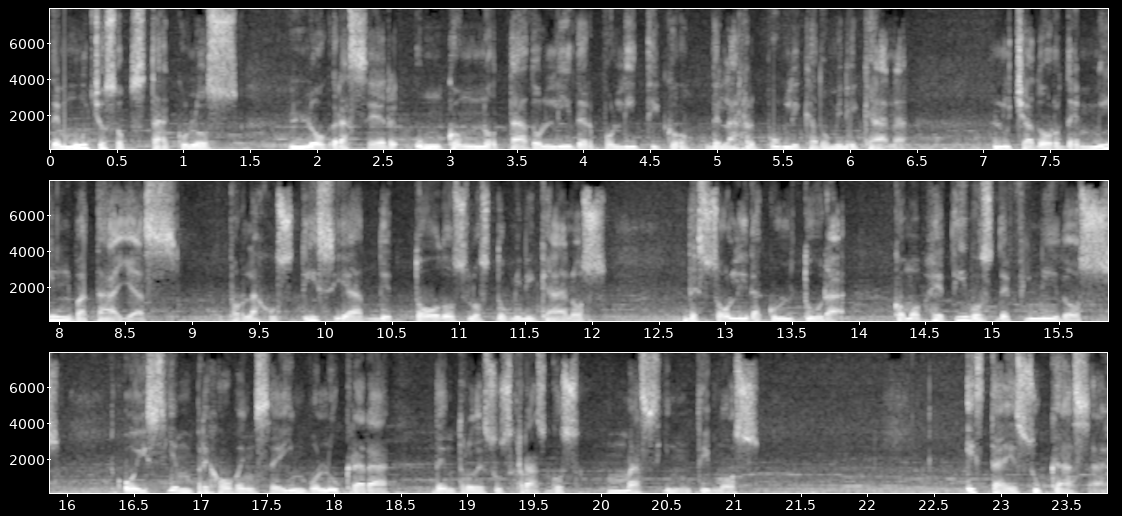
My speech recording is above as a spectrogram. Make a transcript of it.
de muchos obstáculos, logra ser un connotado líder político de la República Dominicana, luchador de mil batallas por la justicia de todos los dominicanos, de sólida cultura, con objetivos definidos. Hoy siempre joven se involucrará dentro de sus rasgos más íntimos. Esta es su casa.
